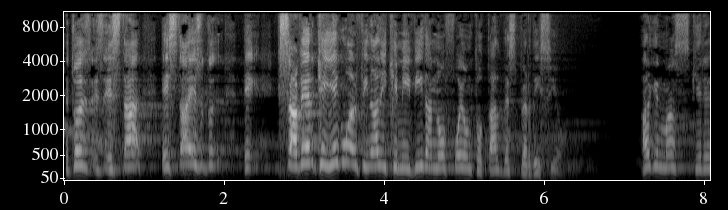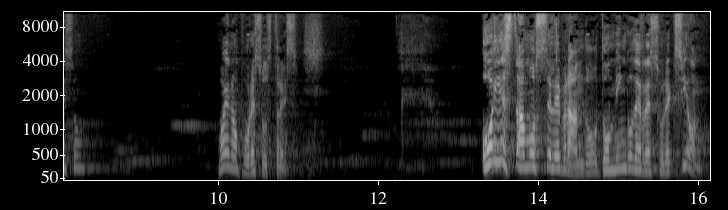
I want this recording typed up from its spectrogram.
Entonces está, está eso. Eh, saber que llego al final y que mi vida no fue un total desperdicio. ¿Alguien más quiere eso? Bueno, por esos tres. Hoy estamos celebrando Domingo de Resurrección.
